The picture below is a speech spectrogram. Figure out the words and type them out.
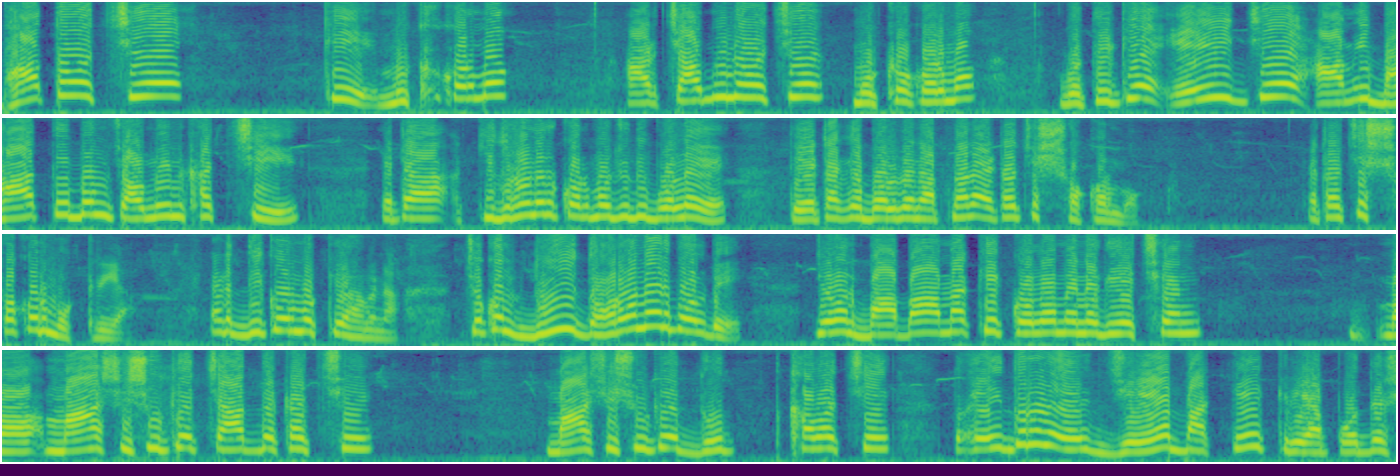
ভাতও হচ্ছে কি? মুখ্য কর্ম। আর চাউমিন হচ্ছে মুখ্য কর্ম। গতিকে এই যে আমি ভাত এবং চাউমিন খাচ্ছি, এটা কি ধরনের কর্ম যদি বলে, তো এটাকে বলবেন আপনারা, এটা হচ্ছে সকর্মক এটা হচ্ছে সকর্মক ক্রিয়া এটা দ্বিকর্মক ক্রিয়া হবে না? যখন দুই ধরনের বলবে, যেমন বাবা আমাকে কলম এনে দিয়েছেন, মা- মা শিশুকে চাঁদ দেখাচ্ছে, মা শিশুকে দুধ খাওয়াচ্ছে। তো এই ধরনের যে বাক্যে ক্রিয়াপদের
